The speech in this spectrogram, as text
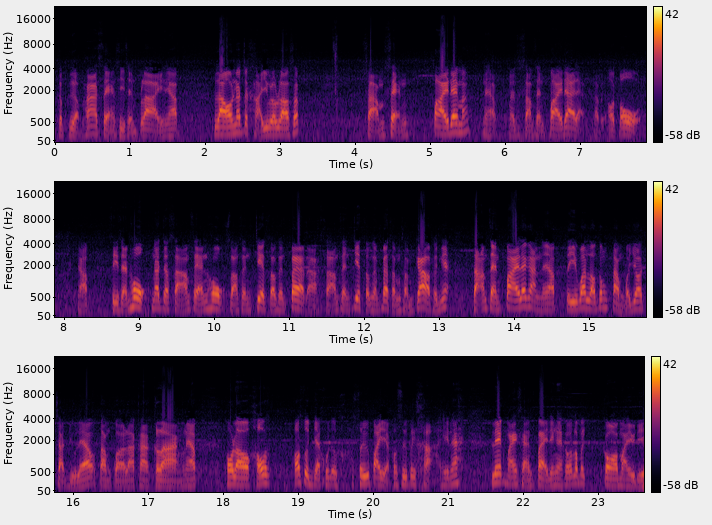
เกือบเกือบ5 0 0 0 0 4 0 0 0ปลายนะครับ เราน่าจะขายอยู่ราวๆสัก3 0 0 0 0 0ปลายได้มั้งนะครับน่าจะ3 0 0 0 0ปลายได้แหละถ้าเป็นออโต้นะครับ4 6 0 0 0น่าจะ3 6 0 0 0 3 7 0 0 3 8อะ3 7 0 0 3 8 3 3 9ทีเนี้ย3 0 0 0 0ปลายแล้วกันนะครับ ตีว่าเราต้องต่ำกว่ายอดจัดอยู่แล้ว ต่ำกว่าราคากลางนะครับ เพราะเราเขาเพราะส่วนใหญ่คนอื่นเขาซื้อไปอะเขาซื้อไปขายนะ เลขไม้แสนแปดยังไงเขาก็ต้องไปกอมาอยู่ดี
